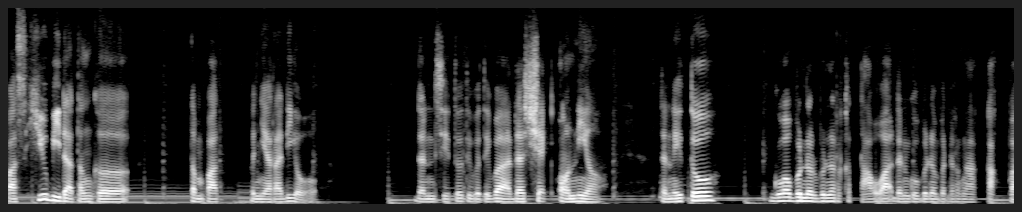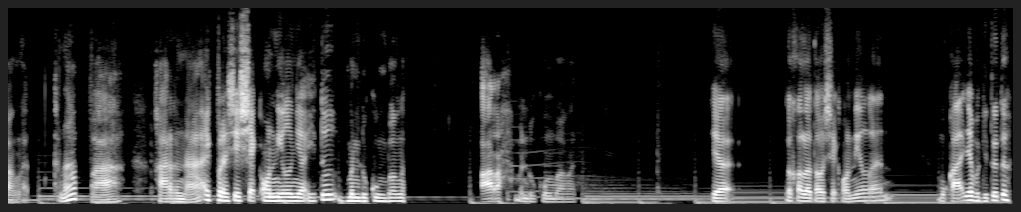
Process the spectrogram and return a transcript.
pas Hubie datang ke tempat penyiar radio dan di situ tiba-tiba ada Shaq O'Neal dan itu gue bener-bener ketawa dan gue bener-bener ngakak banget Kenapa? Karena ekspresi Shaq O'Neal-nya itu mendukung banget. Arah mendukung banget. Ya, lo kalau tahu Shaq O'Neal kan mukanya begitu tuh.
